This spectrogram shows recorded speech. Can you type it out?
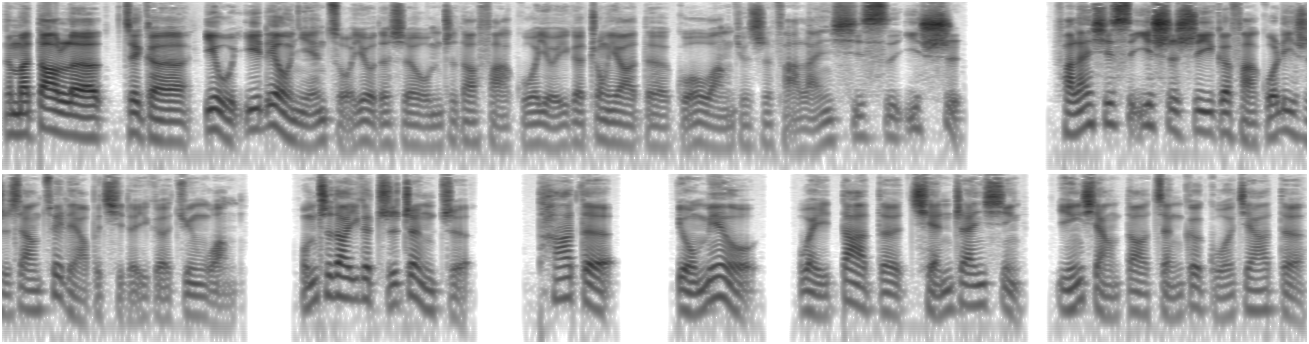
那么到了这个一五一六年左右的时候，我们知道法国有一个重要的国王，就是法兰西斯一世。法兰西斯一世是一个法国历史上最了不起的一个君王。我们知道，一个执政者他的有没有伟大的前瞻性，影响到整个国家的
